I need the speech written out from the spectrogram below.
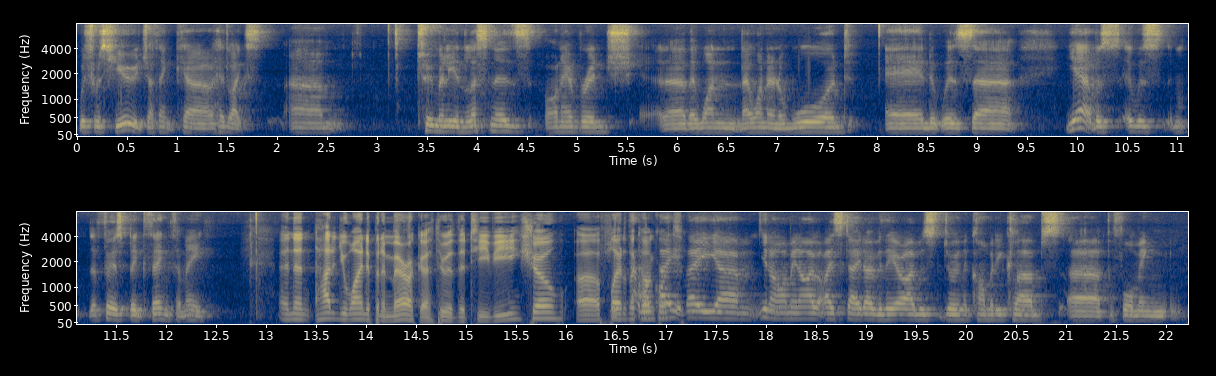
which was huge. I think uh, had like um, two million listeners on average. Uh, they won they won an award, and it was uh, yeah, it was it was the first big thing for me. And then how did you wind up in America through the TV show uh, Flight of the Conchords? They, they um, you know, I mean, I, I stayed over there. I was doing the comedy clubs, uh, performing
